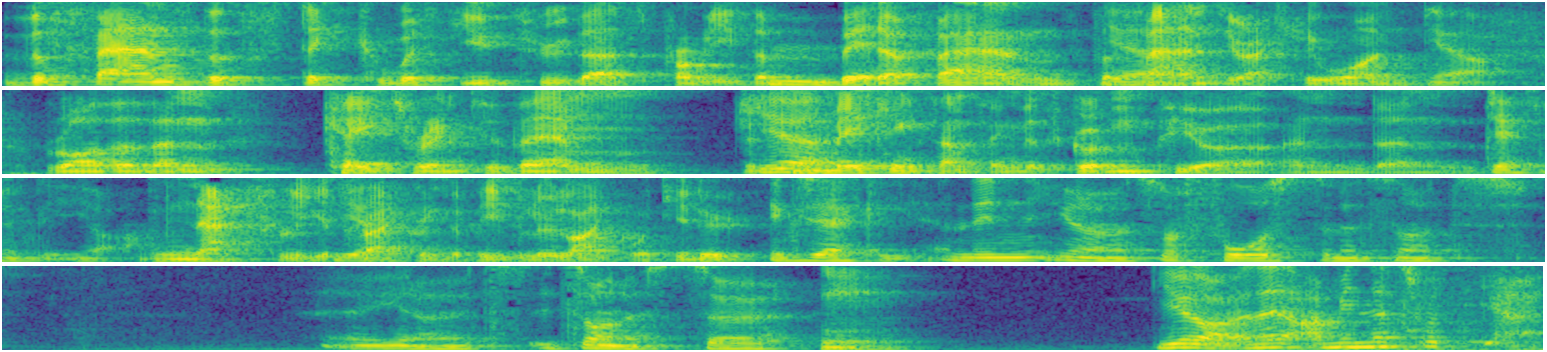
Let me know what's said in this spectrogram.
the fans that stick with you through that's probably the hmm. better fans, the. Yeah. fans you actually want, Yeah. rather than catering to them. Just Yeah. making something that's good and pure and, and definitely, yeah. naturally attracting the people who like what you do. Exactly, and then you know it's not forced and it's not, uh, you know, it's it's honest. So Mm. yeah, and I mean that's what yeah,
